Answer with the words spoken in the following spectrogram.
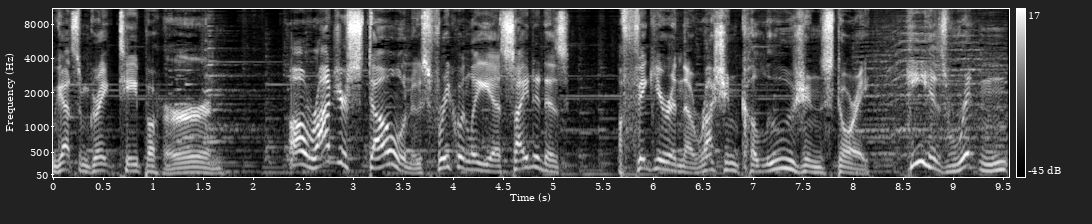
We got some great tape of her. and Oh, Roger Stone, who's frequently uh, cited as a figure in the Russian collusion story. He has written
